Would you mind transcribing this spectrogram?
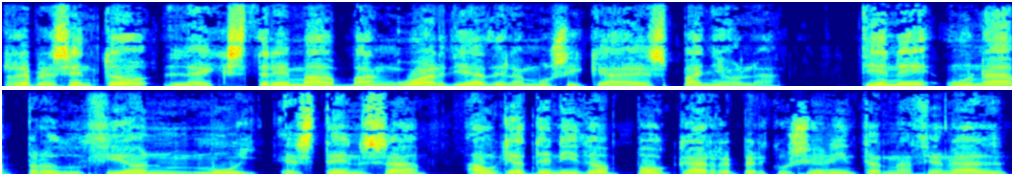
representó la extrema vanguardia de la música española. Tiene una producción muy extensa, aunque ha tenido poca repercusión internacional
